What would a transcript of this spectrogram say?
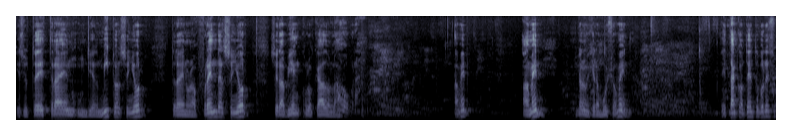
que si ustedes traen un diezmito al Señor, traen una ofrenda al Señor, será bien colocado en la obra. Amén. Amén. Yo no me dijeron mucho amén. ¿Están contentos por eso?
